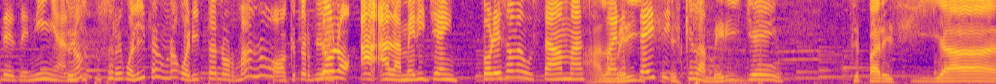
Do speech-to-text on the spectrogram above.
desde niña, Tú ¿no? dices, pues era igualita, era una güerita normal, ¿no? ¿A qué te refieres? No, no, a, a la Mary Jane. Por eso me gustaba más Ah, la Gwen Mary- Stacy. Es que la Mary Jane se parecía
